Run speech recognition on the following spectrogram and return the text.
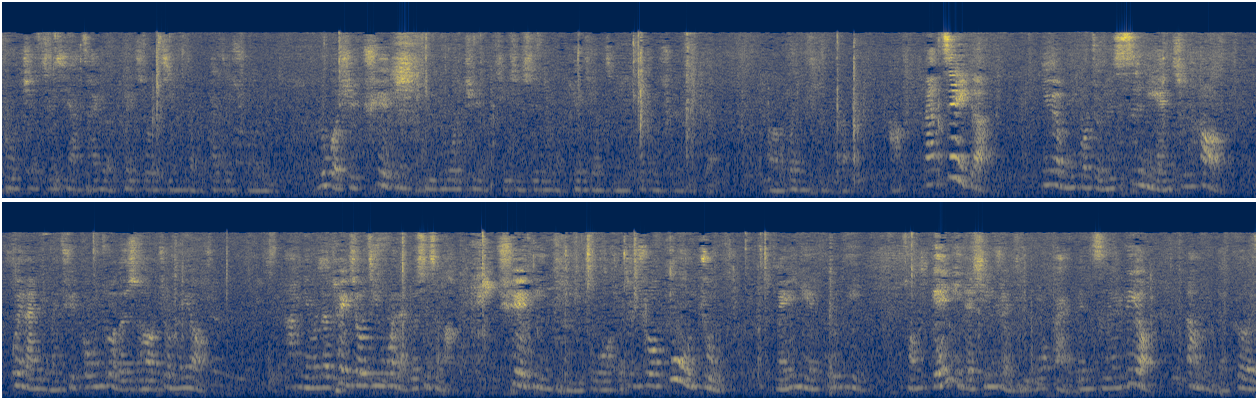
付制之下才有退休金的会计处理。如果是确定提拨制，其实是没有退休金会计处理的呃问题的。好，那这个。因为民国九十四年之后，未来你们去工作的时候就没有啊，你们的退休金未来都是什么？确定提拨，也就是说雇主每一年固定从给你的薪水提拨百分之六到你的个人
